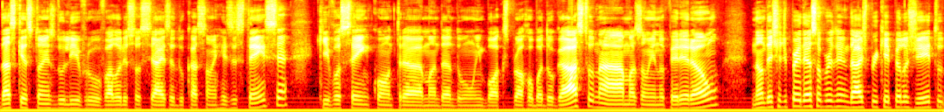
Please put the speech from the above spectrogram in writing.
das questões do livro Valores Sociais, Educação e Resistência, que você encontra mandando um inbox pro arroba do gasto na Amazon e no Pereirão. Não deixa de perder essa oportunidade, porque pelo jeito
